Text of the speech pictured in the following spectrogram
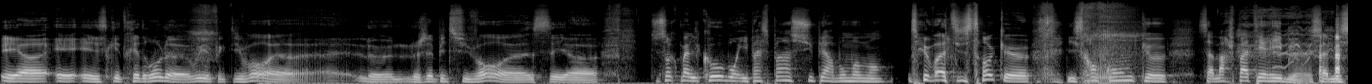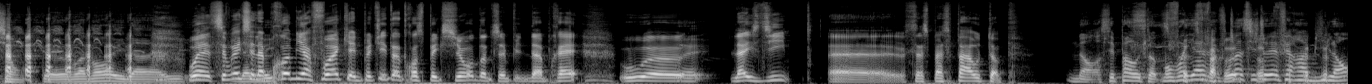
Et, euh, et, et ce qui est très drôle, euh, oui, effectivement, euh, le, le chapitre suivant, euh, c'est. Tu sens que Malco, bon, il passe pas un super bon moment. Tu vois, tu sens que il se rend compte que ça marche pas terrible sa mission. que vraiment, il a. il- Ouais, c'est vrai il que c'est la première fois qu'il y a une petite introspection dans le chapitre d'après, où euh, Ouais. là il se dit, euh, ça se passe pas au top. Non, c'est pas au top. Mon voyage, vois, si je top. devais faire un bilan,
